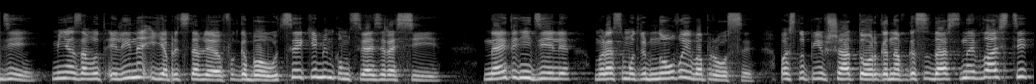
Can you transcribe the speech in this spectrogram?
день, меня зовут Элина и я представляю ФГБУ ЦЕКИ Минкомсвязи России. На этой неделе мы рассмотрим новые вопросы, поступившие от органов государственной власти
